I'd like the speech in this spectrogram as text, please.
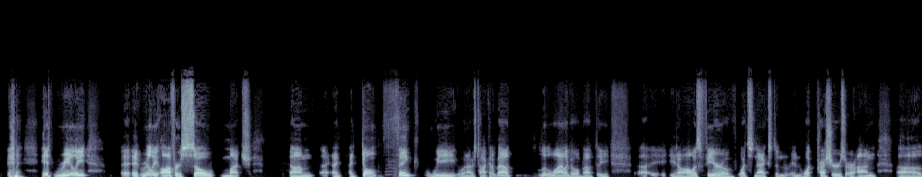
it really, it really offers so much. Um, I, I don't think we, when I was talking about a little while ago about the, uh, you know, always fear of what's next and, and what pressures are on uh,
